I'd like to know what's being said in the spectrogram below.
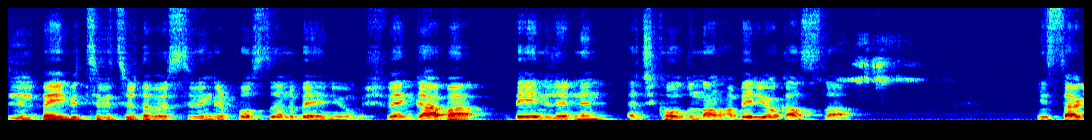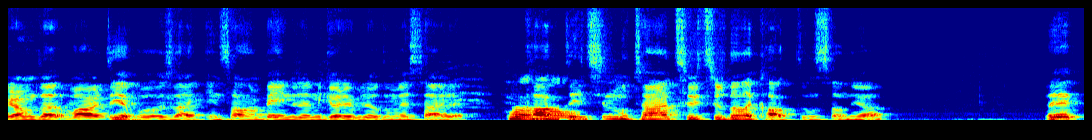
Lil Baby Twitter'da böyle swinger postlarını beğeniyormuş ve galiba beğenilerinin açık olduğundan haberi yok asla. Instagram'da vardı ya bu özellikle insanların beğenilerini görebiliyordum vesaire. Kalktığı için muhtemelen Twitter'da da kalktığını sanıyor. Ve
